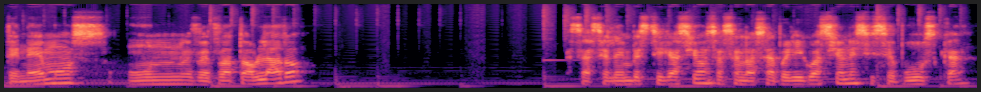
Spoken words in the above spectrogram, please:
tenemos un retrato hablado, se hace la investigación, se hacen las averiguaciones y se busca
